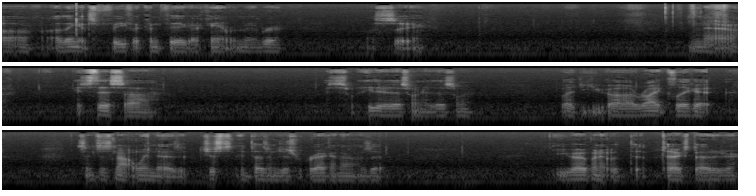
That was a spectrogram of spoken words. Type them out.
uh, I think it's FIFA config, I can't remember. Let's see. No, it's this, uh, it's either this one or this one. But you uh, right click it since it's not Windows, it just it doesn't just recognize it. You open it with the text editor.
